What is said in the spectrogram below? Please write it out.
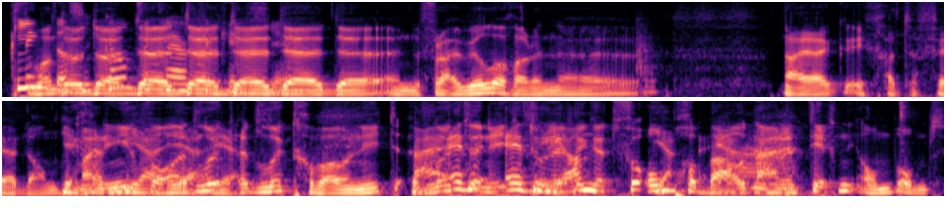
Klinkt Want als de, een de, de, de, de, de, vrijwilliger, een, eh, nou ja, ik, ik ga te ver dan. Je maar gaat- in ieder geval, ja, het, lukt, ja. het lukt gewoon niet. Het Maar lukte even- niet. even Toen heb ik het omgebouwd ja. naar een techniek, om, om te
